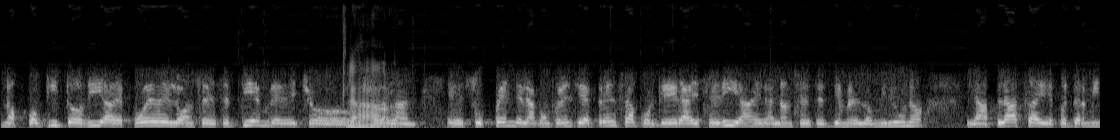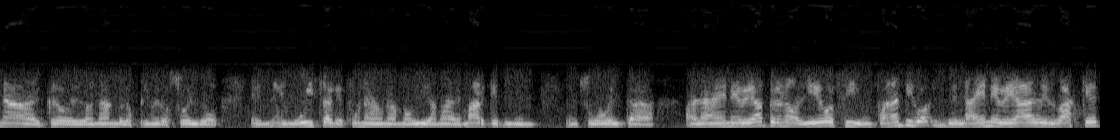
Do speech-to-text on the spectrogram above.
unos poquitos días después del 11 de septiembre, de hecho Jordan eh, suspende la conferencia de prensa porque era ese día, era el 11 de septiembre del 2001, la plaza y después termina, creo, donando los primeros sueldos en, en Huiza, que fue una, movida más de marketing en, su vuelta a la NBA, pero no, Diego sí, un fanático de la NBA, del básquet,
